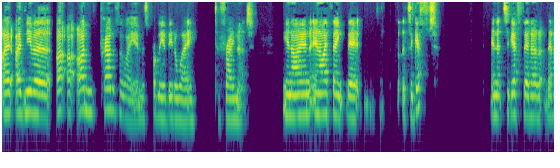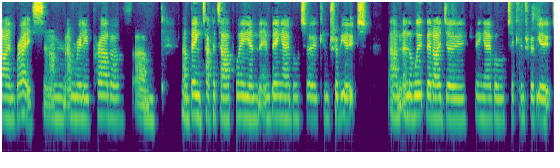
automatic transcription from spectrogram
I, have never, I, am proud of who I am, is probably a better way to frame it, you know, and, and I think that it's a gift. and it's a gift that I, that I embrace, and I'm I'm really proud of um, uh, being Takatapui and and being able to contribute um, in the work that I do, being able to contribute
